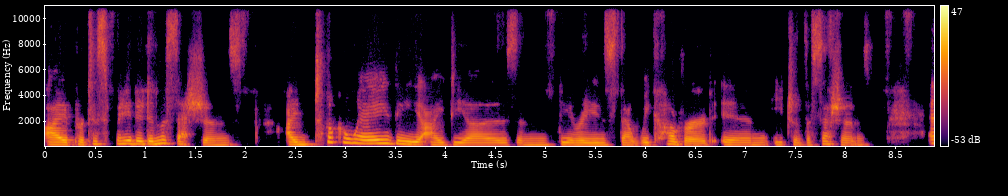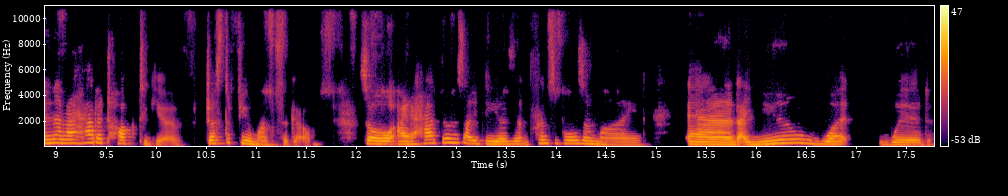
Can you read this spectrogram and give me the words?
I participated in the sessions. I took away the ideas and theories that we covered in each of the sessions. And then I had a talk to give just a few months ago. So I had those ideas and principles in mind, and I knew what would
